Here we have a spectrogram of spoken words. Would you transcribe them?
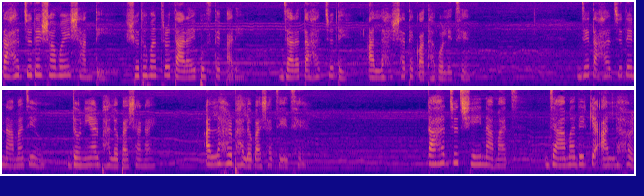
তাহাজ্জুদের সময়ে শান্তি শুধুমাত্র তারাই বুঝতে পারে যারা তাহাজ্জুদে আল্লাহর সাথে কথা বলেছে। যে তাহাজ্জুদের নামাজেও দুনিয়ার ভালোবাসা নয় আল্লাহর ভালোবাসা চেয়েছে। তাহাজ্জুদ সেই নামাজ যা আমাদেরকে আল্লাহর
